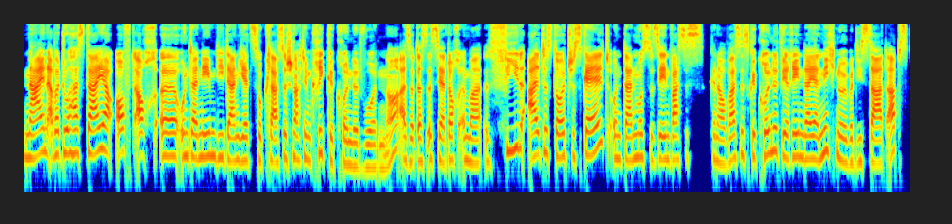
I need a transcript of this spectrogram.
Nein, aber du hast da ja oft auch äh, Unternehmen, die dann jetzt so klassisch nach dem Krieg gegründet wurden. Ne? Also das ist ja doch immer viel altes deutsches Geld und dann musst du sehen, was ist genau, was ist gegründet. Wir reden da ja nicht nur über die Startups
